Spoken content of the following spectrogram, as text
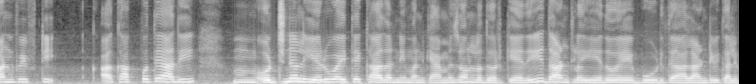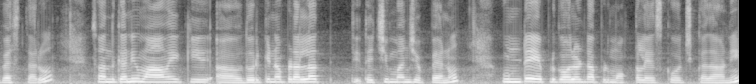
వన్ ఫిఫ్టీ కాకపోతే అది ఒరిజినల్ ఎరువు అయితే కాదండి మనకి అమెజాన్లో దొరికేది. దాంట్లో ఏదో ఏ బూడిద అలాంటివి కలిపేస్తారు. సో అందుకని మామయ్యకి దొరికినప్పుడల్లా తెచ్చిమ్మని చెప్పాను. ఉంటే ఎప్పుడు కావాలంటే అప్పుడు మొక్కలు వేసుకోవచ్చు కదా అని.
